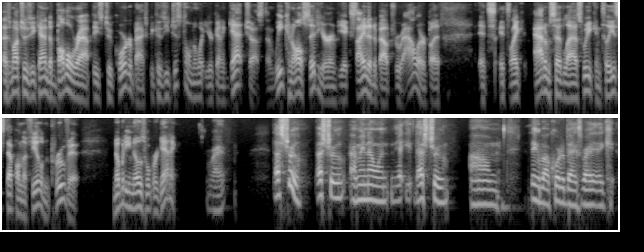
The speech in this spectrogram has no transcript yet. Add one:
as much as you can to bubble wrap these two quarterbacks because you just don't know what you're going to get, Justin. We can all sit here and be excited about Drew Allar, but it's it's like Adam said last week, until you step on the field and prove it, nobody knows what we're getting. Right. That's true. That's true. I mean, no one. That's true. Um, think about quarterbacks, right? Like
